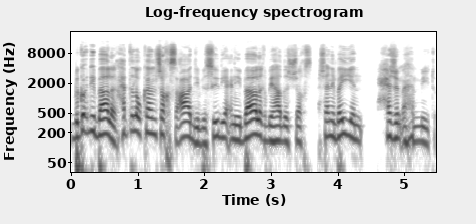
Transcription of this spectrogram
بيقعد يبالغ حتى لو كان شخص عادي بصير يعني يبالغ بهذا الشخص. عشان يبين حجم أهميته.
